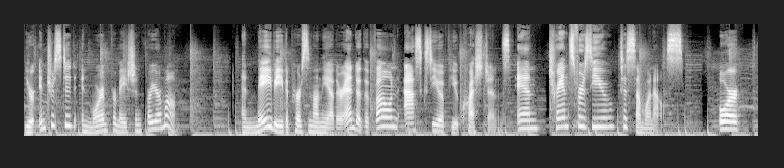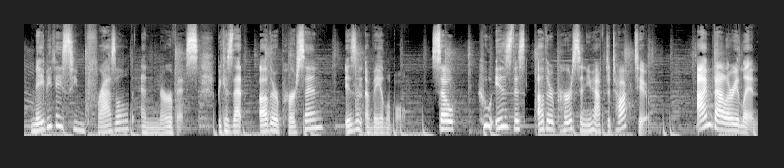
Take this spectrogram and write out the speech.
you're interested in more information for your mom. And maybe the person on the other end of the phone asks you a few questions and transfers you to someone else. Or maybe they seem frazzled and nervous because that other person isn't available. So, who is this other person you have to talk to? I'm Valerie Lynn,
